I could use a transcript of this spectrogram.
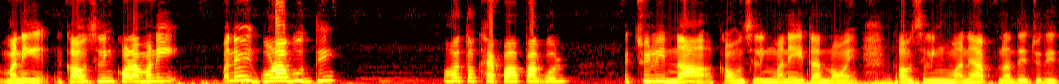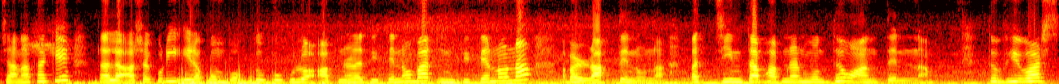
মানে কাউন্সিলিং করা মানেই মানে ওই গোড়া বুদ্ধি। হয়তো খ্যাপা, পাগল। অ্যাকচুয়ালি না কাউন্সিলিং মানে এটা নয়। কাউন্সিলিং মানে আপনাদের যদি জানা থাকে, তাহলে আশা করি এরকম বক্তব্যগুলো আপনারা দিতেনও বা দিতেনও না, আবার রাখতেনও না, বা চিন্তা ভাবনার মধ্যেও আনতেন না। তো ভিউয়ার্স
